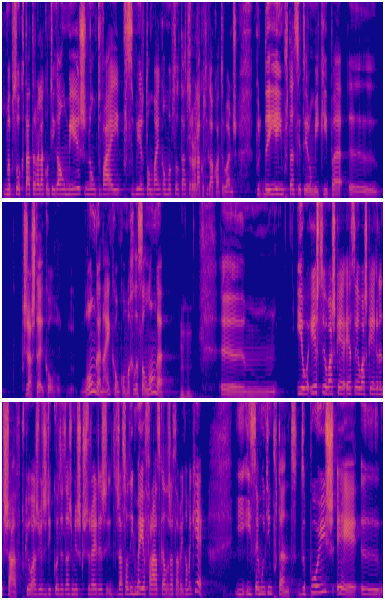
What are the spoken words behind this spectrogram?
Uma pessoa que está a trabalhar contigo há um mês não te vai perceber tão bem como uma pessoa que está a trabalhar certo. contigo há quatro anos. Daí a importância de ter uma equipa uh, que já está com, longa, não é? com, com uma relação longa. Uhum. Uh, eu, este eu acho que é, essa eu acho que é a grande chave, porque eu às vezes digo coisas às minhas costureiras e já só digo meia frase que elas já sabem como é que é. E isso é muito importante. Depois é uh,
